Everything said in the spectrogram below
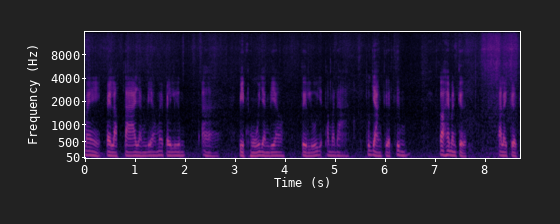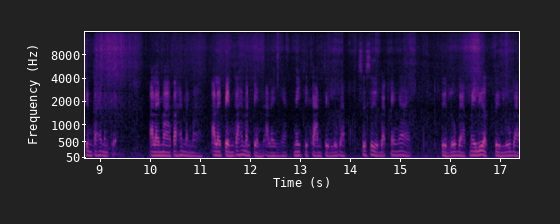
ไม่ไปหลับตาอย่างเดียวไม่ไปลืมอ่า ปิดหูอย่างเดียว ตื่นรู้ธรรมดา ทุกอย่างเกิดขึ้น ก็ให้มันเกิด อะไรเกิดขึ้นก็ให้มันเกิด อะไรมาก็ให้มันมา อะไรเป็นก็ให้มันเป็นอะไรเงี้ยนี่คือการตื่นรู้แบบซื่อๆแบบง่าย ๆ ตื่นรู้แบบไม่เลือก ตื่นรู้แบบ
